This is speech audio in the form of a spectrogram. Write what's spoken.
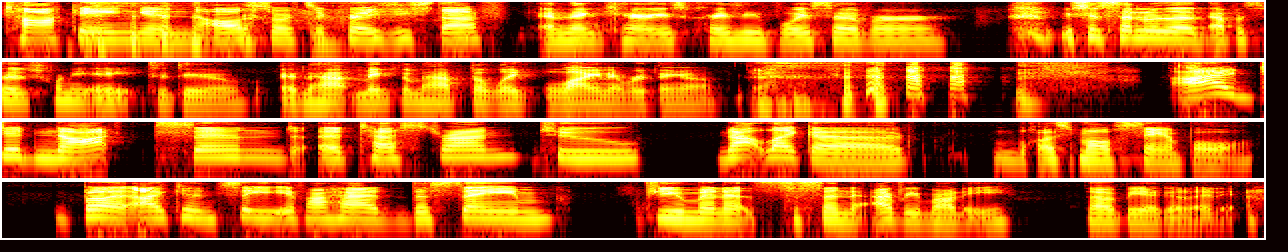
talking, and all sorts of crazy stuff. and then Carrie's crazy voiceover. We should send them the episode 28 to do and ha- make them have to like line everything up. I did not send a test run to not like a a small sample, but I can see if I had the same few minutes to send to everybody, that would be a good idea.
